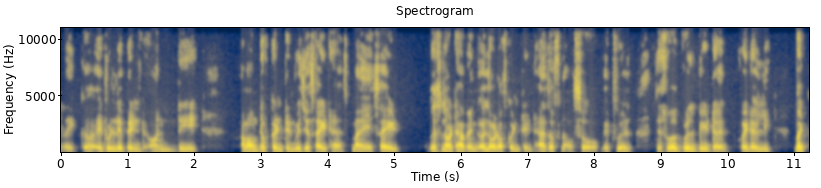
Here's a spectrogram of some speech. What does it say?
like uh, it will depend on the amount of content which your site has. My site is not having a lot of content as of now so it will this work will be done quite early. But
